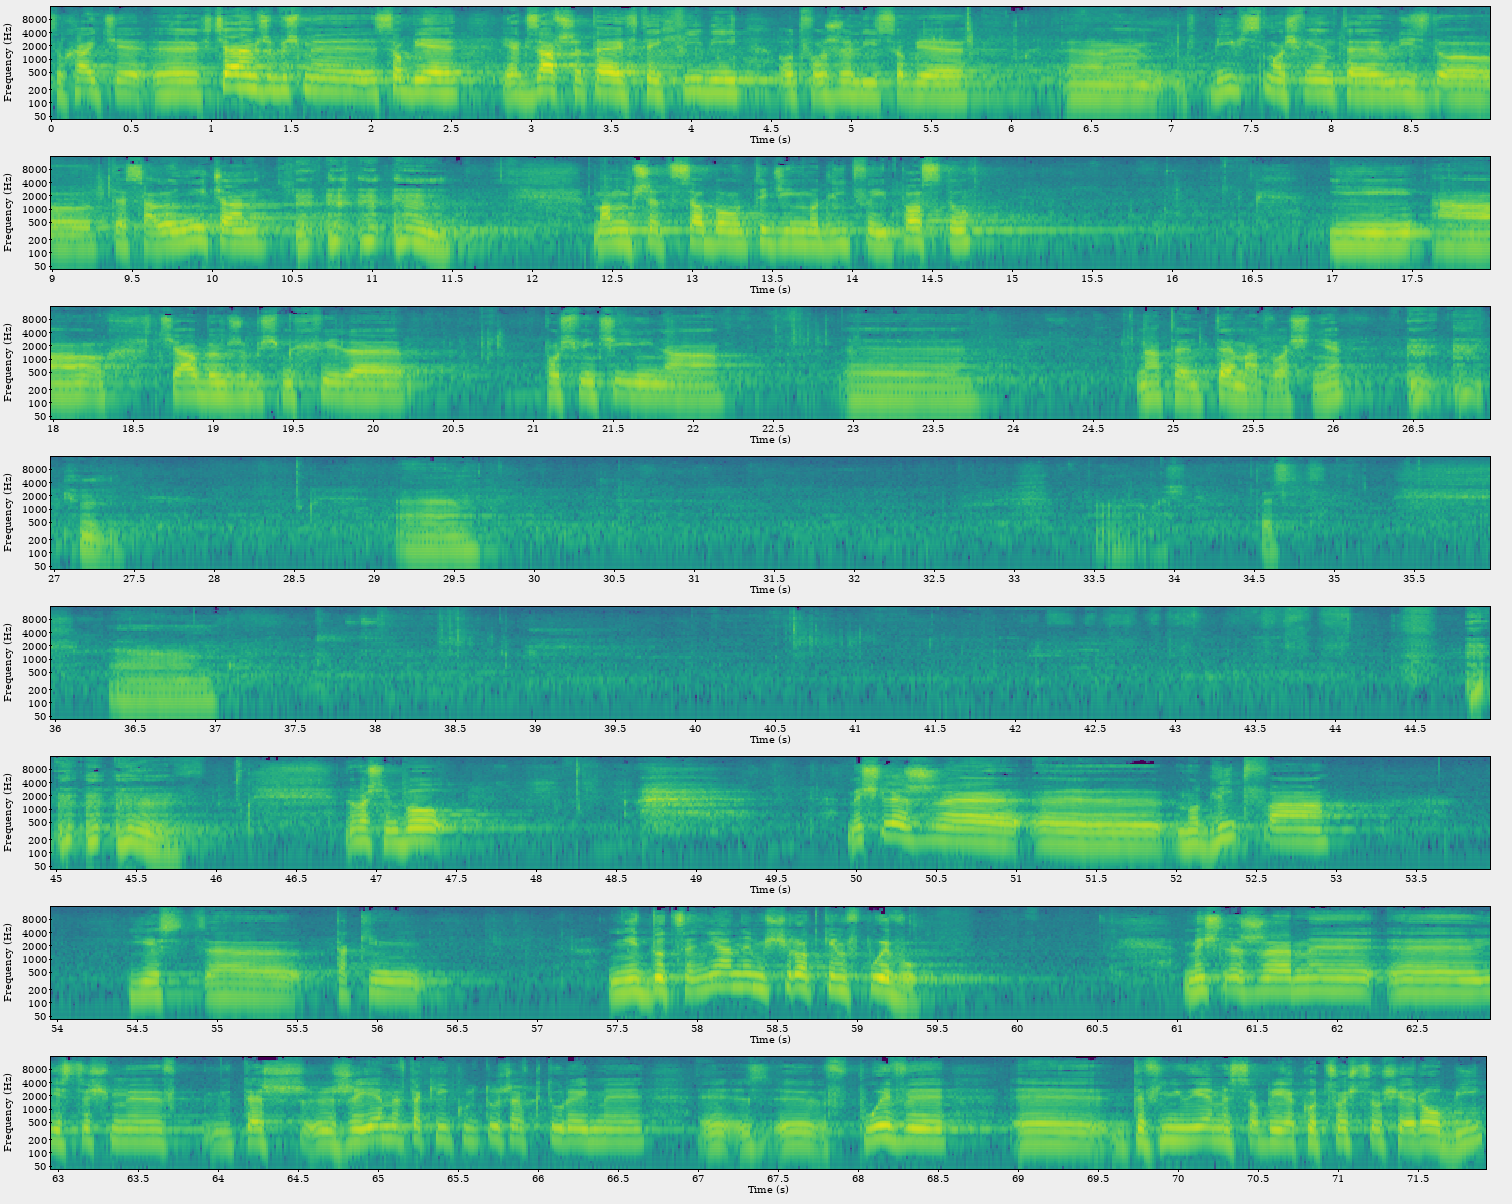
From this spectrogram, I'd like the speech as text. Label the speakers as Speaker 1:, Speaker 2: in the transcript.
Speaker 1: Słuchajcie, e, chciałem, żebyśmy sobie, jak zawsze te, w tej chwili, otworzyli sobie e, Pismo Święte, list do Tesaloniczan. Mamy przed sobą tydzień modlitwy i postu. I a, chciałbym, żebyśmy chwilę poświęcili na, e, na ten temat właśnie no właśnie, to jest. E, No właśnie, bo myślę, że e, modlitwa jest e, takim niedocenianym środkiem wpływu. Myślę, że my e, jesteśmy też, żyjemy w takiej kulturze, w której my wpływy definiujemy sobie jako coś, co się robi,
